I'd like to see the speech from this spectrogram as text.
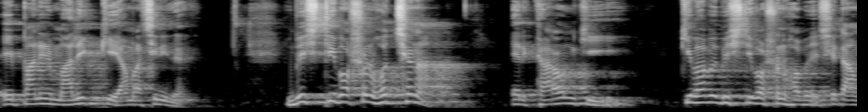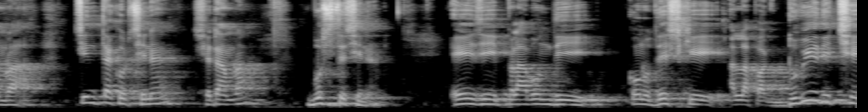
এই পানির মালিককে আমরা চিনি না। বৃষ্টি বর্ষণ হচ্ছে না, এর কারণ কি? কীভাবে বৃষ্টি বর্ষণ হবে সেটা আমরা চিন্তা করছি না, সেটা আমরা বুঝতেছি না। এই যে প্লাবন্দি কোনো দেশকে আল্লাপাক ডুবিয়ে দিচ্ছে,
